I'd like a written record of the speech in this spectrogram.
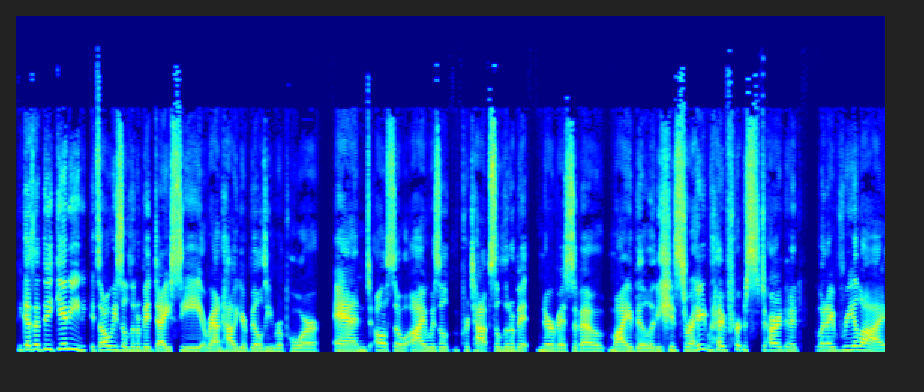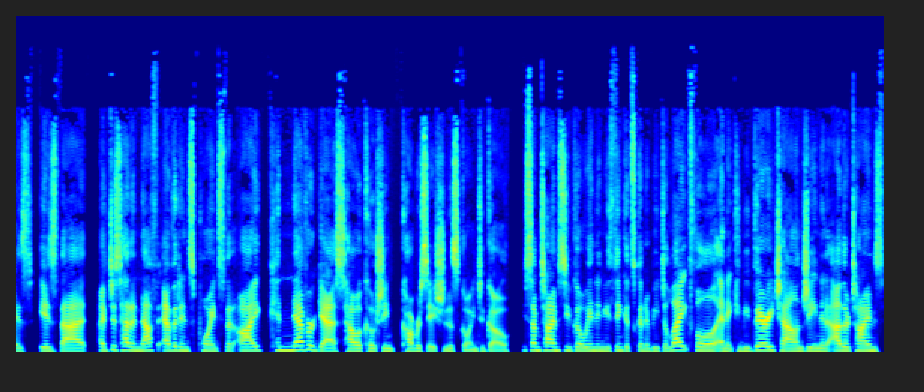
Because at the beginning, it's always a little bit dicey around how you're building rapport. And also, I was perhaps a little bit nervous about my abilities, right? When I first started. What I realized is that I've just had enough evidence points that I can never guess how a coaching conversation is going to go. Sometimes you go in and you think it's going to be delightful and it can be very challenging. And other times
